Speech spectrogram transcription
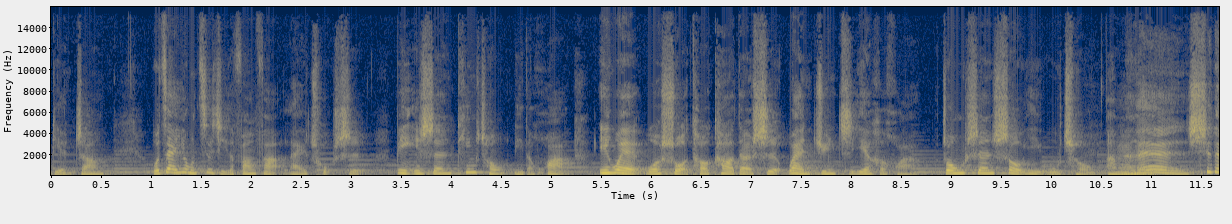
典章，不再用自己的方法来处事，并一生听从你的话，因为我所投靠的是万军之耶和华。终身受益无穷，阿门。是的，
